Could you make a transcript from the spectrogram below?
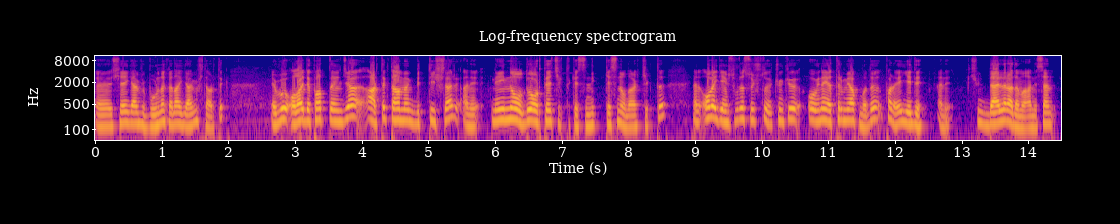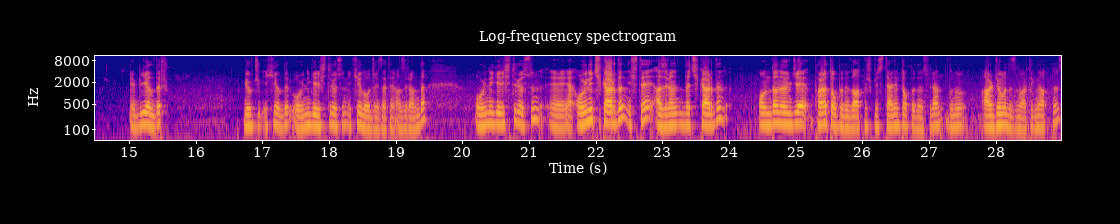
e, şeye gelmiş. Buruna kadar gelmişti artık. E bu olay da patlayınca artık tamamen bitti işler. Hani neyin ne olduğu ortaya çıktı kesinlik kesin olarak çıktı. Yani Ove Games burada suçlu çünkü oyuna yatırım yapmadı, parayı yedi. Hani şimdi derler adama hani sen e, bir yıldır bir buçuk iki yıldır oyunu geliştiriyorsun. iki yıl olacak zaten Haziran'da. Oyunu geliştiriyorsun. E, yani oyunu çıkardın işte Haziran'da çıkardın. Ondan önce para topladınız 60 bin sterlin topladınız filan. Bunu harcamadınız mı artık ne yaptınız?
